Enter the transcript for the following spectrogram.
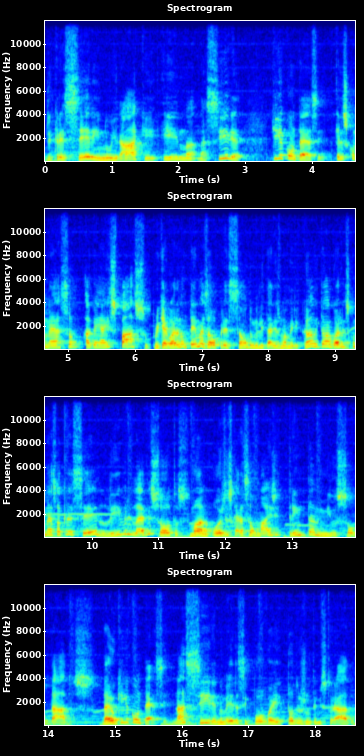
de crescerem no Iraque e na, na Síria. O que, que acontece? Eles começam a ganhar espaço, porque agora não tem mais a opressão do militarismo americano, então agora eles começam a crescer livre, leve e soltos. Mano, hoje os caras são mais de 30 mil soldados. Daí o que, que acontece? Na Síria, no meio desse povo aí, todo junto e misturado,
